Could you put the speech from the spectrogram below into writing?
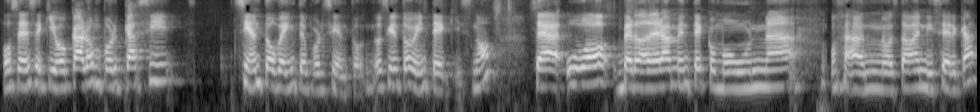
O sea, se equivocaron por casi 120%, no 120x, ¿no? O sea, hubo verdaderamente como una, o sea, no estaba ni cerca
